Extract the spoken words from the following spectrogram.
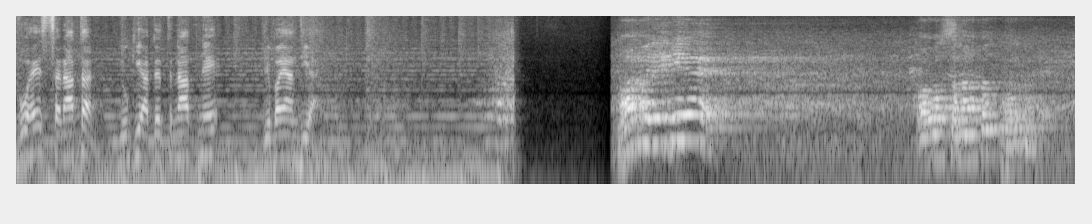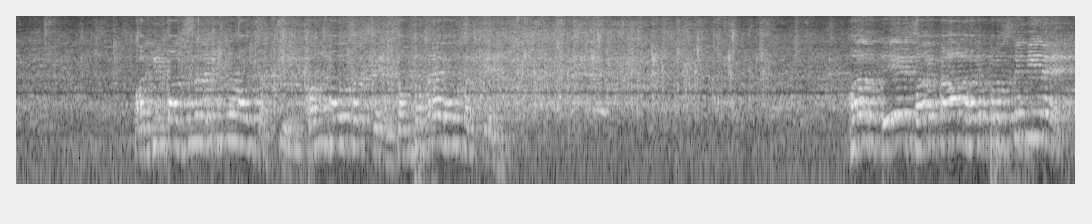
वो है सनातन। योगी आदित्यनाथ ने ये बयान दिया है। धर्म एक ही है। और वो सनातन धर्म है। बाकी पर्सनैलिटियाँ हो सकती है। पंथ हो सकते हैं, संप्रदाय हो सकते हैं। हर देश, हर काल, हर परिस्थिति में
